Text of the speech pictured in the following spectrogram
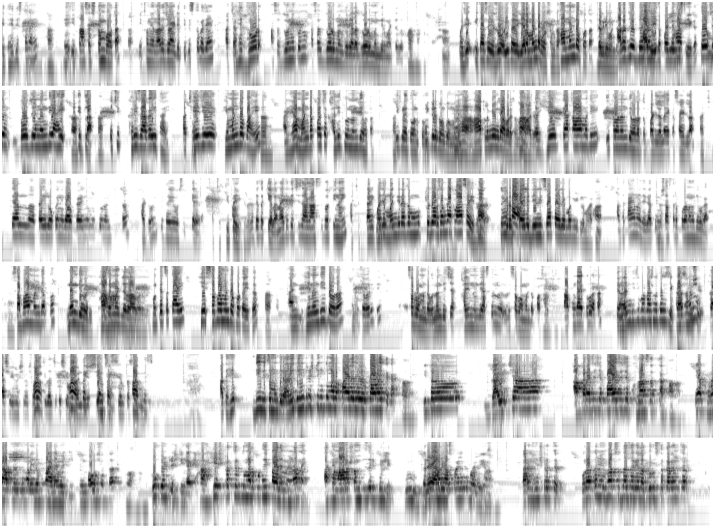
इथं हे दिसतं का हे? इथं असा स्तंभ होता. इथून येणार जॉईंट येते दिसतो का जॉईंट अच्छा हे जोड असं जोडीकडून असं जोड मंदिर याला जोड मंदिर म्हटलं जातं. म्हणजे इथं असं जो इथं याला मंडप होता समजा. हा मंडप होता. दगडी मंडप. आता जो इथं पडलेलं तो जे तो जे नंदी आहे. तिथला. त्याची खरी जागा इथं आहे. अच्छा. हे जे हे मंडप आहे. आणि ह्या मंडपाच्या खाली तो नंदी होता. इकडे तोंड करून. इकडे दोन कोण म्हणजे हा हा आपला मेन गाभार आहे समजा हा, हे त्या काळामध्ये इथं नंदी होता तो पडलेला एका साईडला अच्छा. त्या ल- काही लोकांनी गावकऱ्यांनी मग तो नंदी तिथं हटवून तिथं व्यवस्थित केलेला आहे. अच्छा तिथं हे केलं का? त्याचा केला. नाही तर त्याची जागा अस्तित्वात ती नाही. अच्छा. कारण म्हणजे मंदिराचा मुख्य द्वार समजा आपला असा आहे समजा. तुम्ही इकडे पहा. पहिले देवीचं पहिले मग इकडे महादेव आता काय माहितीये का? तुम्ही. शास्त्र पुराणामध्ये बघा. हा. सभा मंडप नंदीवरी हा, असं हा. म्हटलं हा, जातं बरोबर. मग त्याचं काय हे सभा मंडप होता इथं. आणि हे नंदी इथं होता. आणि त्याच्यावर ते सभा मंडप नंदीच्या खाली नंदी असतं न- सभा मंडप असतो आपण काय करू आता त्या. नंदीची पण रचना तशीच आहे काशी विश्व काशी विश्व हा. कशी हा, मंदिर तशी- सेम same, सेम हा, तसं तेच. आता हे देवीचं मंदिर आहे. आणि इथं इंटरेस्टिंग तुम्हाला पाहायला मिळेल काय माहितीये का हा. इथं गाईच्या आकाराचे जे पायाचे जे खुरा असतात का हा, हा. त्या खुरा आपल्याला तुम्हाला इथं पाहायला मिळतील तुम्ही पाहू शकता खूप इंटरेस्टिंग आहे हा हे स्ट्रक्चर तुम्हाला कुठेही पाहायला मिळणार नाही अख्ख्या महाराष्ट्रामध्ये जरी फिरले. तर- नाही आम्ही आज पहिल्यांदा पाहिलं हा. कारण हे स्ट्रक्चर पुरातन विभाग सुद्धा जर याला दुरुस्त कारण जर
